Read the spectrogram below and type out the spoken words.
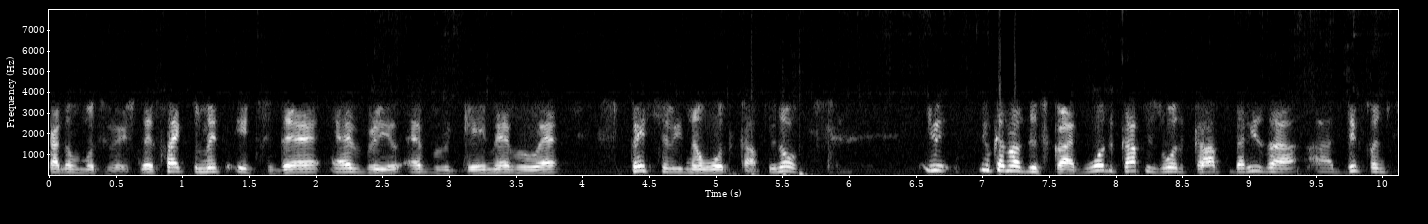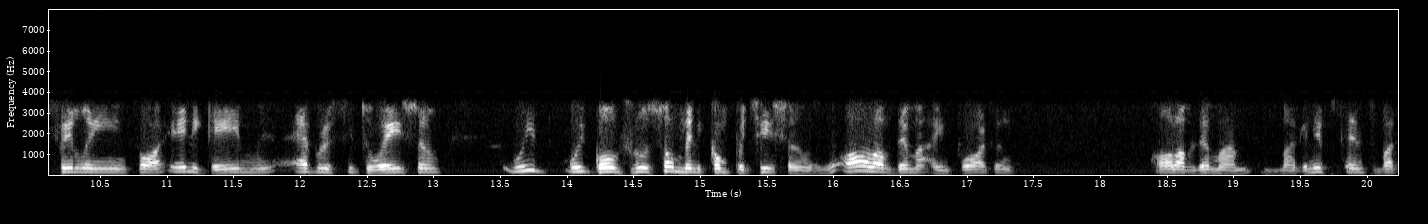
of motivation. The excitement it's there every every game, everywhere, especially in the World Cup. You know, you you cannot describe. World Cup is World Cup. There is a, a different feeling for any game, every situation. We we go through so many competitions. All of them are important. All of them are magnificent. But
